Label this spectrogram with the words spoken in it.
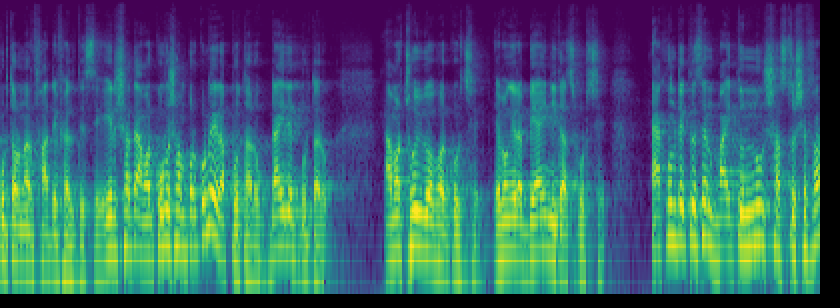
প্রতারণার ফাঁদে ফেলতেছে। এর সাথে আমার কোনো সম্পর্ক নেই, এরা প্রতারক ডাইরেক্ট প্রতারক। আমার ছবি ব্যবহার করছে এবং এরা বেআইনি কাজ করছে। এখন দেখতেছেন বাইতুন্নুর স্বাস্থ্যসেবা।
